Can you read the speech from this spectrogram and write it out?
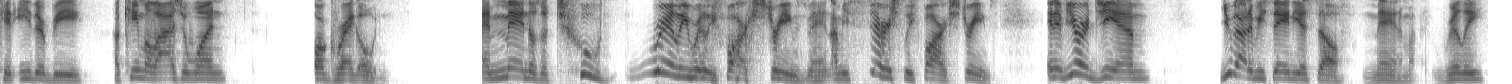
could either be Hakeem Olajuwon or Greg Oden. And man, those are two really, really far extremes, man. I mean, seriously far extremes. And if you're a GM, you got to be saying to yourself, man, am I really?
